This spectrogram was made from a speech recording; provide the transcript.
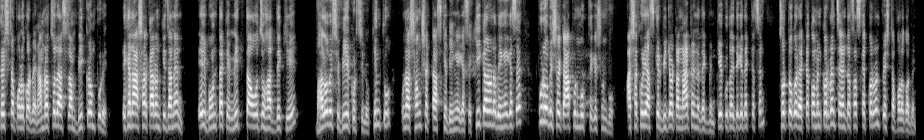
পেজটা ফলো করবেন। আমরা চলে আসলাম বিক্রমপুরে। এখানে আসার কারণ কি জানেন? এই বোনটাকে মিথ্যা অজুহাত দেখিয়ে ভালোবেসে বিয়ে করছিল, কিন্তু ওনার সংসারটা আজকে ভেঙে গেছে। কি কারণে ভেঙে গেছে? পুরো বিষয়টা আপুর মুখ থেকে শুনব। আশা করি আজকের ভিডিওটা না টেনে দেখবেন। কে কোথায় থেকে দেখতেছেন, ছোট্ট করে একটা কমেন্ট করবেন চ্যানেলটা সাবস্ক্রাইব করবেন পেজটা ফলো করবেন।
